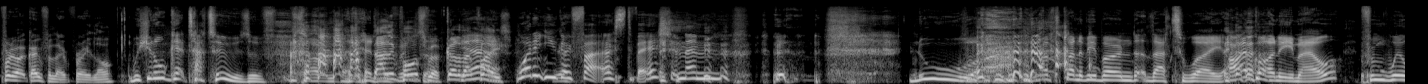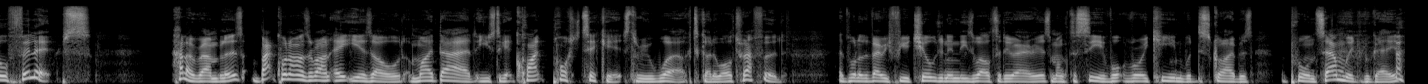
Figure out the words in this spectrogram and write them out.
probably won't go for like very long. We should all get tattoos of fire in the belly, head in Down in. Portsmouth, go to that Yeah. place. Why don't you go first, Vish, and then No, that's going to be burned that way. I've got an email from Will Phillips. Hello, Ramblers. Back when I was around eight years old, my dad used to get quite posh tickets through work to go to Old Trafford. As one of the very few children in these well to do areas, amongst a sea of what Roy Keane would describe as the prawn sandwich brigade,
